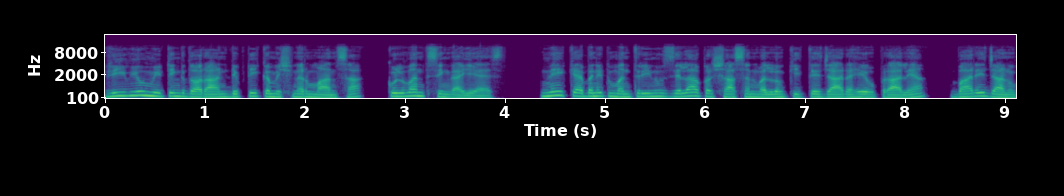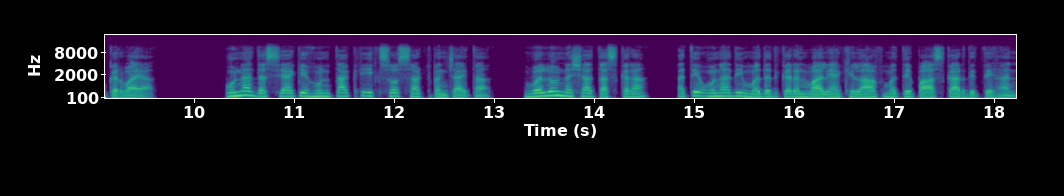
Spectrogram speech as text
ਰਿਵਿਊ ਮੀਟਿੰਗ ਦੌਰਾਨ deputy commissioner Mansa Kulwant Singh IAS ਨੇ ਕੈਬਨਿਟ ਮੰਤਰੀ ਨੂੰ ਜ਼ਿਲ੍ਹਾ ਪ੍ਰਸ਼ਾਸਨ ਵੱਲੋਂ ਕੀਤੇ ਜਾ ਰਹੇ ਉਪਰਾਲਿਆਂ ਬਾਰੇ ਜਾਣੂ ਕਰਵਾਇਆ। ਉਨ੍ਹਾਂ ਦੱਸਿਆ ਕਿ ਹੁਣ ਤੱਕ 160 ਪੰਚਾਇਤਾਂ ਵੱਲੋਂ ਨਸ਼ਾ ਤਸਕਰਾਂ ਅਤੇ ਉਨ੍ਹਾਂ ਦੀ ਮਦਦ ਕਰਨ ਵਾਲਿਆਂ ਖਿਲਾਫ ਮਤੇ ਪਾਸ ਕਰ ਦਿੱਤੇ ਹਨ।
